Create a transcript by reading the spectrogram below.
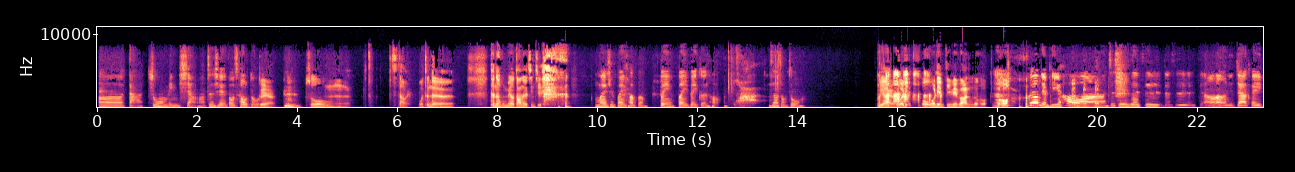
呃打坐冥想啊，这些也都差不多的。对啊，嗯，总不知道哎，我真的可能我没有到那个境界。我们也去分一块本分一分一杯羹好了。哇，你知道怎么做吗？不要，我脸我我脸皮没办法那么多厚那么厚。没有脸皮厚啊，就是这次就是怎样让人家可以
